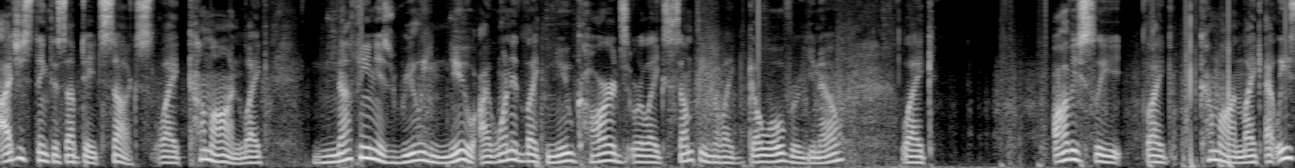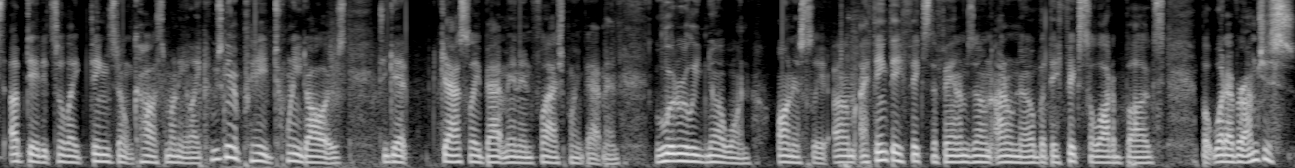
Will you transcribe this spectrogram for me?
I just think this update sucks. Like, come on, like nothing is really new. I wanted like new cards or like something to like go over, you know, like obviously like come on like at least update it so like things don't cost money. Like who's gonna pay $20 to get gaslight batman and flashpoint batman? Literally no one honestly. Um i think they fixed the phantom zone. I don't know but they fixed a lot of bugs. But whatever i'm just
